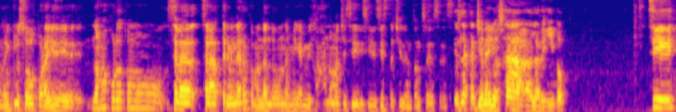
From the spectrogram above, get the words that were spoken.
¿no? Incluso por ahí, de- no me acuerdo cómo, se la, se la terminé recomendando a una amiga y me dijo, ah, no manches, sí, sí, sí está chido, entonces... es- ¿Es la canción inversa a la de Iggy Pop? Sí,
